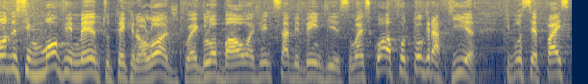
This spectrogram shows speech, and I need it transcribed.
Todo esse movimento tecnológico é global, a gente sabe bem disso, mas qual a fotografia que você faz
